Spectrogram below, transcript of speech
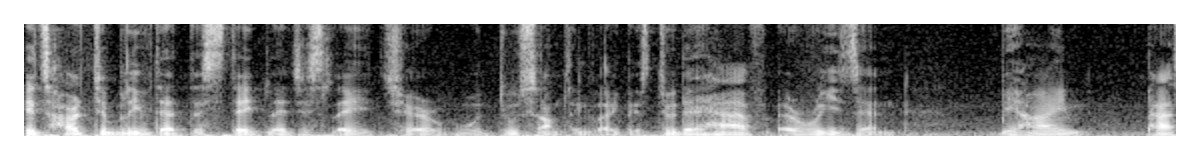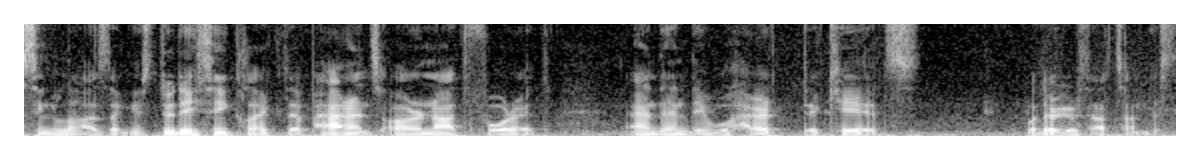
It's hard to believe that the state legislature would do something like this. Do they have a reason behind passing laws like this? Do they think like the parents are not for it and then they will hurt the kids? What are your thoughts on this?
